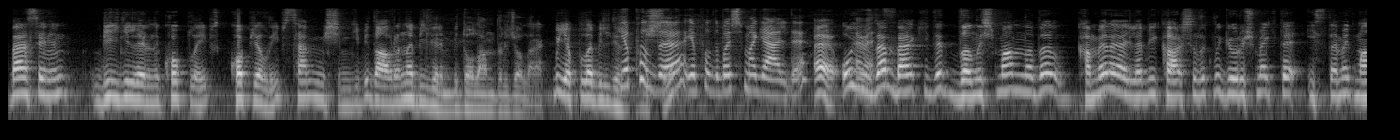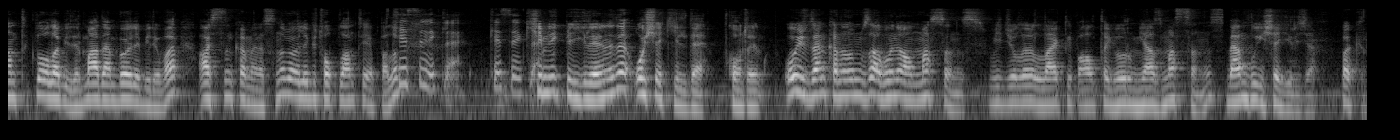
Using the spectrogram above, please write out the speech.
Ben senin bilgilerini kopyalayıp kopyalayıp senmişim gibi davranabilirim bir dolandırıcı olarak. Bu yapılabilir bir Yapıldı, şey. yapıldı. Başıma geldi. Evet, o Evet. yüzden belki de danışmanla da kamerayla bir karşılıklı görüşmek de istemek mantıklı olabilir. Madem böyle biri var, açsın kamerasını böyle bir toplantı yapalım. Kesinlikle, kesinlikle. Kimlik bilgilerini de o şekilde kontrol edin. O yüzden kanalımıza abone olmazsanız, videoları likelayıp alta yorum yazmazsanız ben bu işe gireceğim. Bakın.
